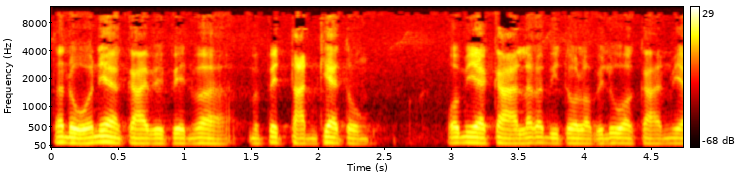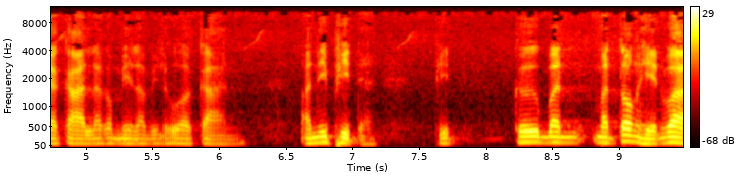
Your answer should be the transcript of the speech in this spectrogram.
ตโหนเนี่ยกลายไปเป็นว่ามันเป็นตันแค่ตรงพอมีอาการแล้วก็มีตัวเราไปรู้อาการ มีอาการแล้วก็มีเราไปรู้อาการ อันนี้ผิดอะผิดคือมันมันต้องเห็นว่า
